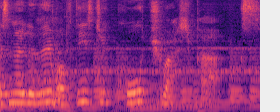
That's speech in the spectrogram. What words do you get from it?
Guys know the name of these two cool trash packs.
